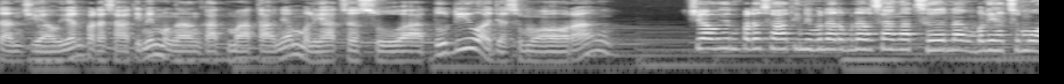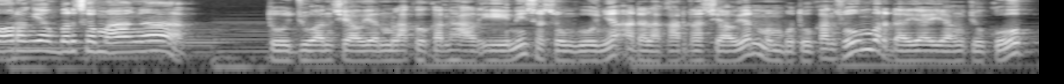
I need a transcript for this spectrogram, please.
dan Xiaoyan pada saat ini mengangkat matanya melihat sesuatu di wajah semua orang. Xiaoyan pada saat ini benar-benar sangat senang melihat semua orang yang bersemangat. Tujuan Xiaoyan melakukan hal ini sesungguhnya adalah karena Xiaoyan membutuhkan sumber daya yang cukup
